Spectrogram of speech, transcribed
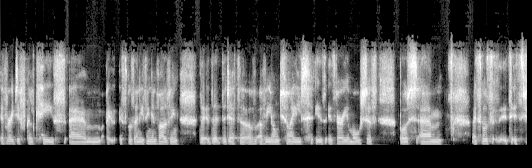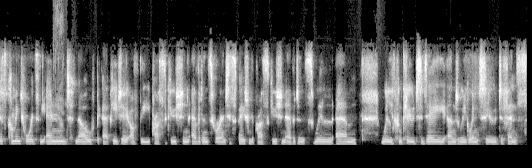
a very difficult case. Um, I, I, suppose anything involving the, the, the death of, of, a young child is, is very emotive. But um, I suppose it, it's just coming towards the end yeah. now, uh, PJ, of the prosecution evidence. We're anticipating the prosecution evidence will um, will conclude today, and we'll go into defence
